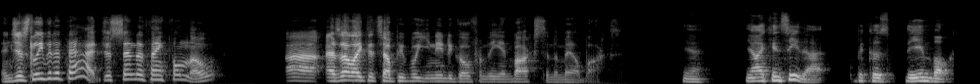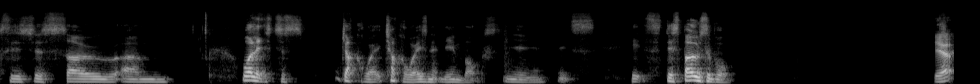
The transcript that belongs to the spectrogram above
and just leave it at that. Just send a thankful note. Uh, as I like to tell people, you need to go from the inbox to the mailbox. Yeah. Yeah, I can see that because the inbox is just so um well, it's just chuck away, chuck away, isn't it? The inbox. Yeah, it's it's disposable. Yeah,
